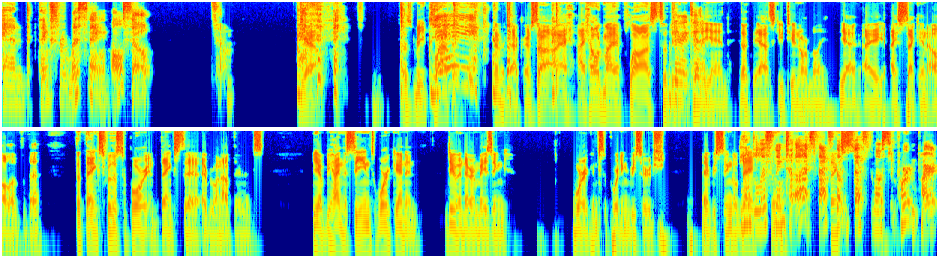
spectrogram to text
and thanks for listening. Also, so yeah. That's me clapping Yay! in the background. So I, I held my applause to the to the end, like they ask you to normally. Yeah, I, I second all of the the thanks for the support and thanks to everyone out there that's you know behind the scenes working and doing their amazing work and supporting research every single day. and listening So, to us. That's the that's the most important part.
